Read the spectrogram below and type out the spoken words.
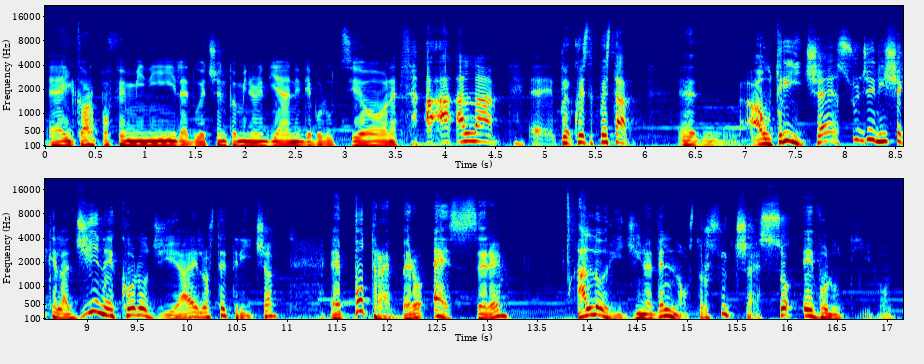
eh, il corpo femminile, 200 milioni di anni di evoluzione, a, a, alla, eh, questa, questa eh, autrice suggerisce che la ginecologia e l'ostetricia eh, potrebbero essere all'origine del nostro successo evolutivo.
